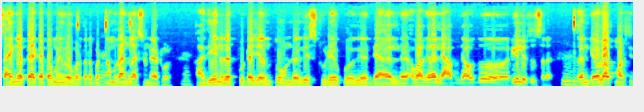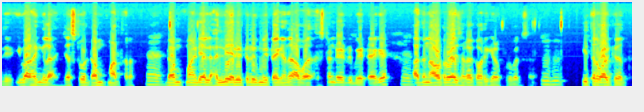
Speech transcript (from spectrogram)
ಸಾಯಂಕಾಲ ಪ್ಯಾಕಪ್ ಮನೆಗೆ ಹೋಗ್ಬಿಡ್ತಾರೆ ಬಟ್ ನಮ್ದು ಹಂಗಲ್ಲ ಅಷ್ಟೊಂದು ಡಾಟ್ಗಳು ಅದೇನಿರತ್ತೆ ಫುಟೇಜ್ ಅದನ್ನ ತೊಗೊಂಡೋಗಿ ಸ್ಟುಡಿಯೋಕ್ಕೆ ಹೋಗಿ ಅವಾಗೆಲ್ಲ ಲ್ಯಾಬ್ ಯಾವ್ದು ರೀಲ್ ಇರ್ತದೆ ಸರ್. ಅದನ್ನ ಡೆವಲಪ್ ಮಾಡ್ತಿದ್ವಿ. ಇವಾಗ ಹಂಗಿಲ್ಲ. ಜಸ್ಟ್ ಡಂಪ್ ಮಾಡ್ತಾರ. ಡಂಪ್ ಮಾಡಿ ಅಲ್ಲಿ ಅಲ್ಲಿ ಎಡಿಟರ್ ಮೀಟ್ ಆಗಿ ಅಂದ್ರೆ ಅಸಿಸ್ಟೆಂಟ್ ಎಡಿಟರ್ ಮೀಟ್ ಆಗಿ ಅದನ್ನ ಔಟರ್ ವೈಸ್ ಹಾಕಕ್ ಅವ್ರಿಗೆ ಹೇಳ್ಕೊಡ್ಬೇಕು ಸರ್. ಈ ತರ ವರ್ಕ್ ಇರುತ್ತೆ.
